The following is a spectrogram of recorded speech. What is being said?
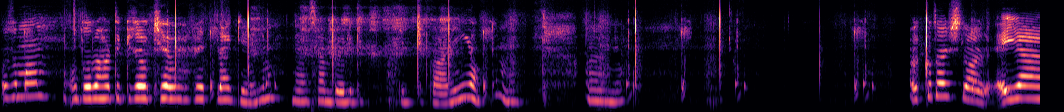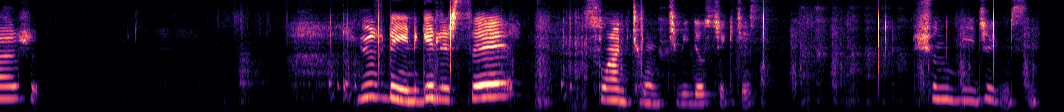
O zaman odalarda güzel kıyafetler giyelim. Yani sen böyle gidecek halin yok değil mi? Aynen yok. Arkadaşlar eğer 100 beğeni gelirse slime challenge videosu çekeceğiz. Şunu giyecek misin?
